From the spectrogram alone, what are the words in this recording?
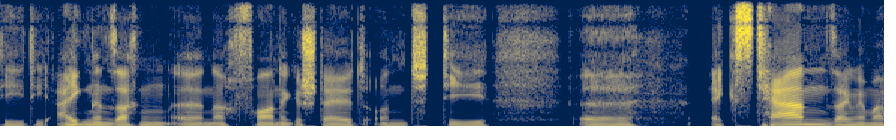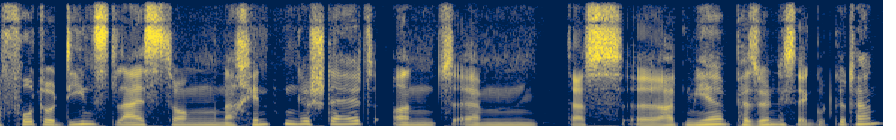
die, die eigenen Sachen äh, nach vorne gestellt und die äh, externen, sagen wir mal, Fotodienstleistungen nach hinten gestellt und ähm, das äh, hat mir persönlich sehr gut getan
